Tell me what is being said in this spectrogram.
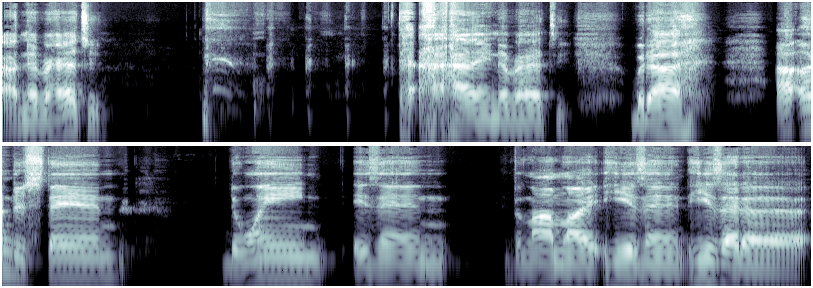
I never had to. I ain't never had to, but I I understand. Dwayne is in the limelight. He is in. He is at a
